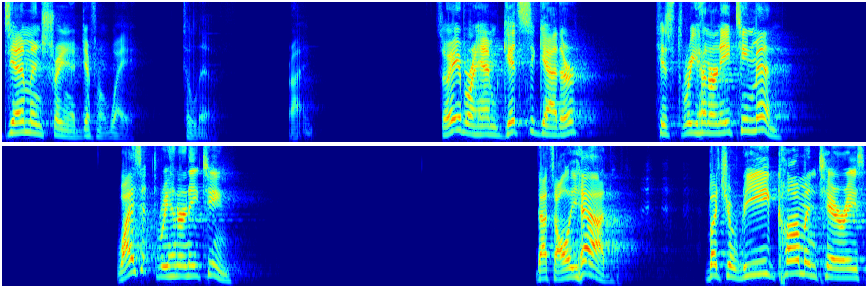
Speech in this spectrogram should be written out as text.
demonstrating a different way to live, right? So Abraham gets together his 318 men. Why is it 318? That's all he had. But you read commentaries,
